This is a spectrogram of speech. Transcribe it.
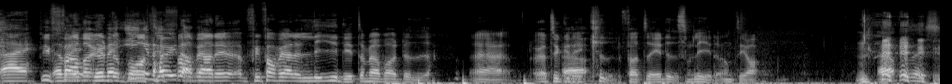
Nej. Fy fan vad underbart. Fy fan, jag hade, fy fan jag hade lidit om jag var du. Eh, och jag tycker Ja. det är kul för att det är du som lider, inte jag. Ja, precis.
